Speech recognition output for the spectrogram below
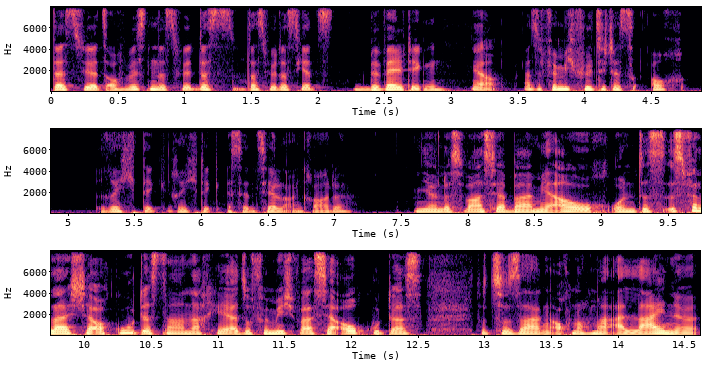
dass wir jetzt auch wissen, dass wir das, dass wir das jetzt bewältigen. ja. Also für mich fühlt sich das auch richtig, richtig essentiell an gerade. Ja, und das war es ja bei mir auch. Und das ist vielleicht ja auch gut, dass da nachher, also für mich war es ja auch gut, das sozusagen auch nochmal alleine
